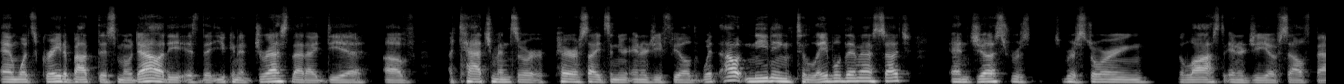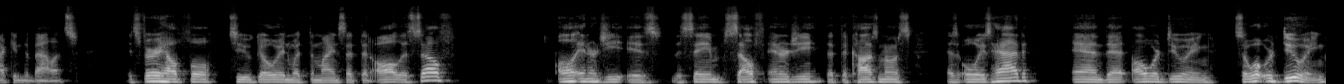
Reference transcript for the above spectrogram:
And what's great about this modality is that you can address that idea of attachments or parasites in your energy field without needing to label them as such and just re- restoring the lost energy of self back into balance. It's very helpful to go in with the mindset that all is self. All energy is the same self energy that the cosmos has always had, and that all we're doing. So, what we're doing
